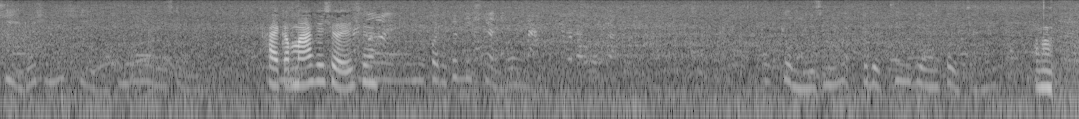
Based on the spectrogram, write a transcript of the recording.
ขี่ด้วยฉันไม่ขี่ฉันไม่ได้เฉย ถ่ายกับม้าเฉยๆใช่ไหมมีคนขึ้นไปแข่งด้วยไอ้กลุ่มนี้ฉันเนี่ยเป็นเด็กที่เรียนตื่นฉันแม่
